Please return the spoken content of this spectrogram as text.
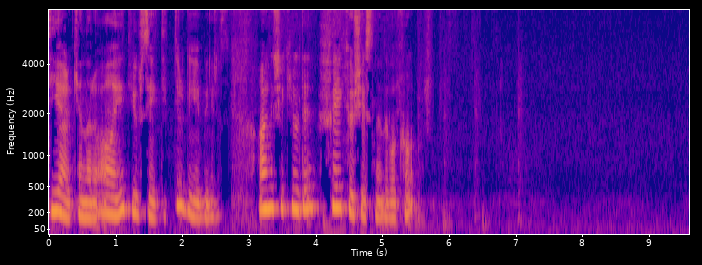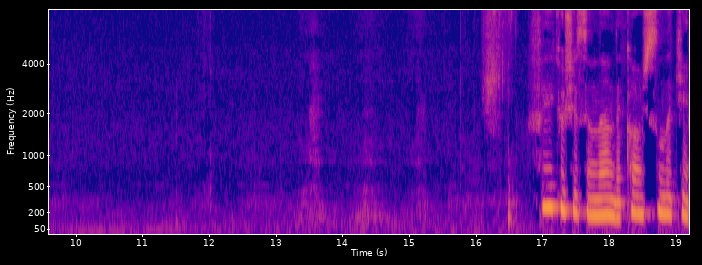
diğer kenara ait yüksekliktir diyebiliriz. Aynı şekilde F köşesine de bakalım. F köşesinden de karşısındaki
